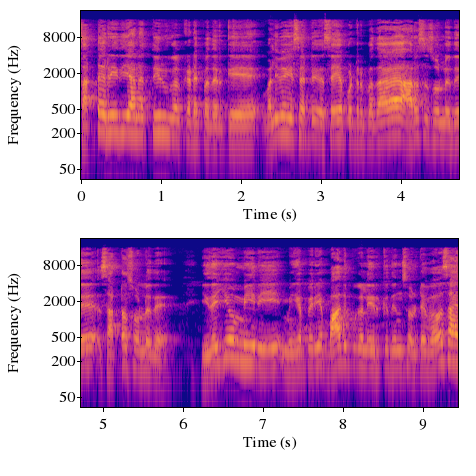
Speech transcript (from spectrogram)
சட்ட ரீதியான தீர்வுகள் கிடைப்பதற்கு வழிவகை சட்டு செய்யப்பட்டிருப்பதாக அரசு சொல்லுது சட்டம் சொல்லுது. இதையும் மீறி மிகப்பெரிய பாதிப்புகள் இருக்குதுன்னு சொல்லிட்டு விவசாய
